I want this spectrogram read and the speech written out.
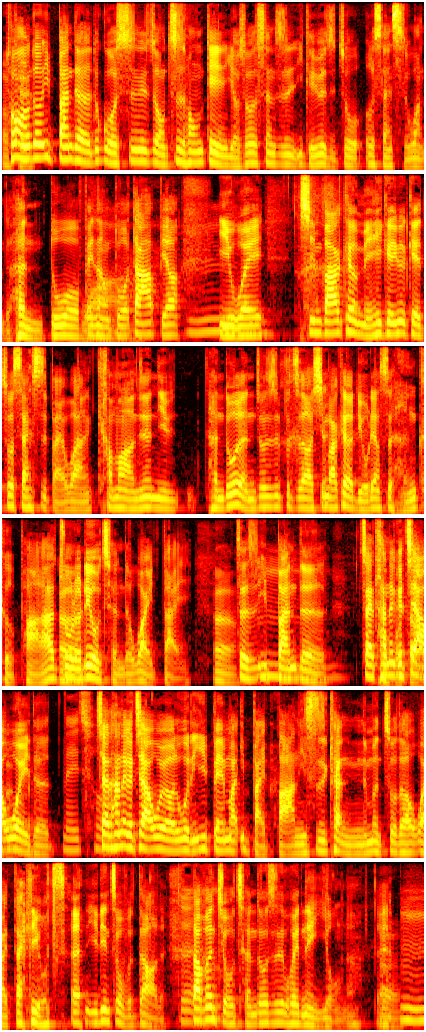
通常都一般的，如果是那种自烘店，有时候甚至一个月只做二三十万的，很多非常多。大家不要以为。星巴克每一个月可以做三四百万，Come on！就是你很多人就是不知道，星巴克的流量是很可怕，他做了六成的外带，嗯，这是一般的。在他那个价位的，没错，在他那个价位哦，如果你一杯卖一百八，你试试看你能不能做到外带六成，一定做不到的。对，大部分九成都是会内用的。对，嗯嗯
